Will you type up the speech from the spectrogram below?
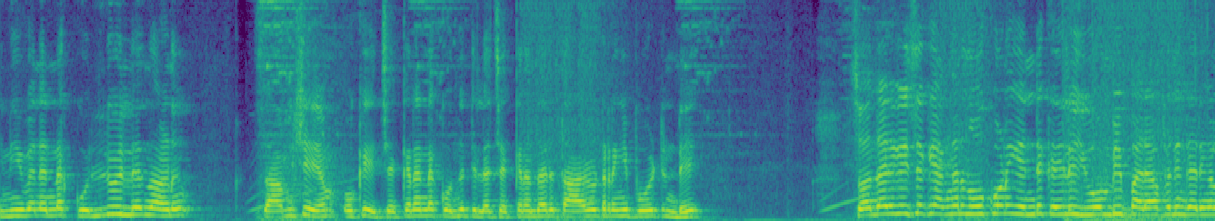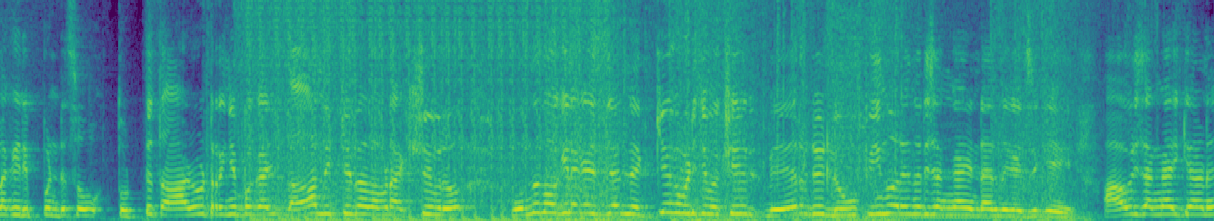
ഇനി ഇവൻ എന്നെ കൊല്ലൂല്ലെന്നാണ് സംശയം. ഓക്കെ ചെക്കൻ എന്നെ കൊന്നിട്ടില്ല. ചെക്കൻ എന്തായാലും താഴോട്ട് ഇറങ്ങി പോയിട്ടുണ്ട്. സോ എന്തായാലും കഴിച്ചൊക്കെ അങ്ങനെ നോക്കുവാണെങ്കിൽ എന്റെ കയ്യിൽ യു എം ബി പരാഫലും കാര്യങ്ങളൊക്കെ ഇരിപ്പുണ്ട്. സോ തൊട്ട് താഴോട്ട് ഇറങ്ങിയപ്പോൾ കഴിച്ച് ആ നിൽക്കുന്നത് നമ്മുടെ അക്ഷയ് ബ്രോ ഒന്ന് നോക്കിയില്ല കഴിച്ച് ഞാൻ നെക്കിയൊക്കെ പിടിച്ചു. പക്ഷേ വേറൊരു ലൂഫി എന്ന് പറയുന്ന ഒരു ചങ്ങായി ഉണ്ടായിരുന്നു കഴിച്ചൊക്കെ ആ ഒരു ചങ്ങായിക്കാണ്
